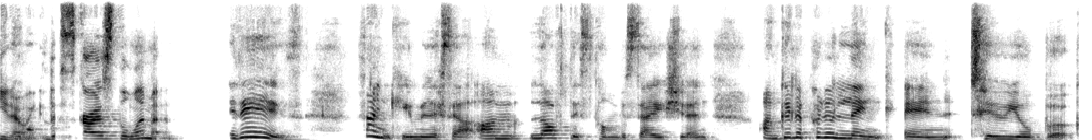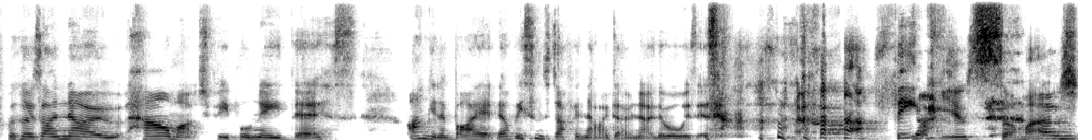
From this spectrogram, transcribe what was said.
You know, the sky's the limit. It is. Thank you, Melissa. I um, love this conversation. I'm going to put a link in to your book because I know how much people need this. I'm going to buy it. There'll be some stuff in there I don't know. There always is. Thank you so um, much. Um,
